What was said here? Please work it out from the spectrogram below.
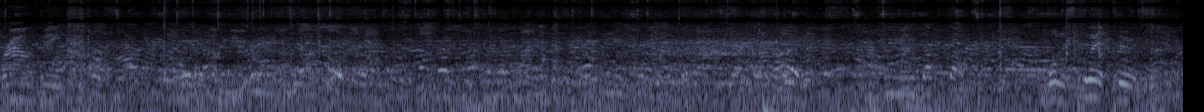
Brown meat. Want to split too.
